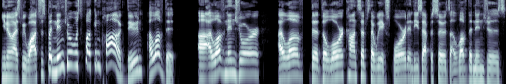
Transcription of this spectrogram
you know, as we watch this. But Ninjor was fucking pog, dude. I loved it. Uh, I love Ninjor. I love the the lore concepts that we explored in these episodes. I love the ninjas,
